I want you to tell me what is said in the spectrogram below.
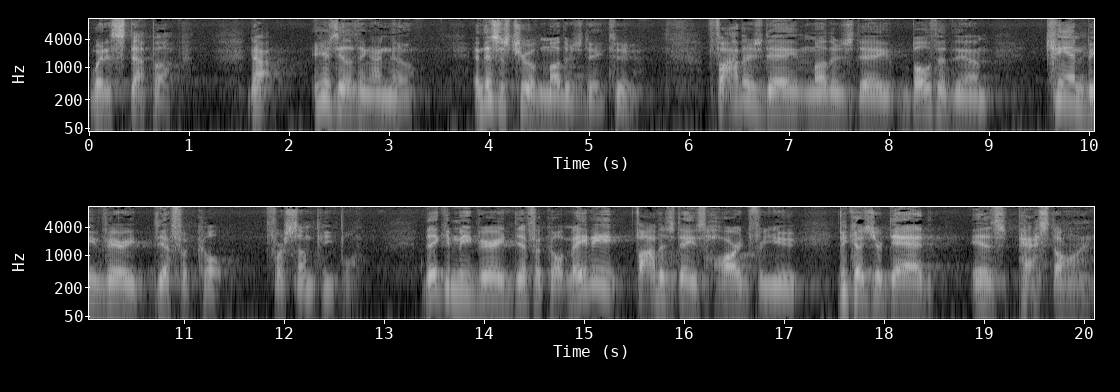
Way to step up. Now, here's the other thing I know, and this is true of Mother's Day too. Father's Day, Mother's Day, both of them can be very difficult for some people. They can be very difficult. Maybe Father's Day is hard for you because your dad is passed on.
